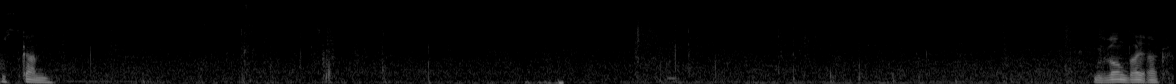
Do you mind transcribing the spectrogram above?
pustkami. Wygląda jak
